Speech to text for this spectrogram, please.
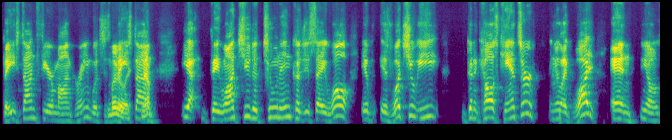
based on fear mongering which is Literally, based on yep. yeah they want you to tune in because you say well if is what you eat going to cause cancer? And you're like what? And you know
